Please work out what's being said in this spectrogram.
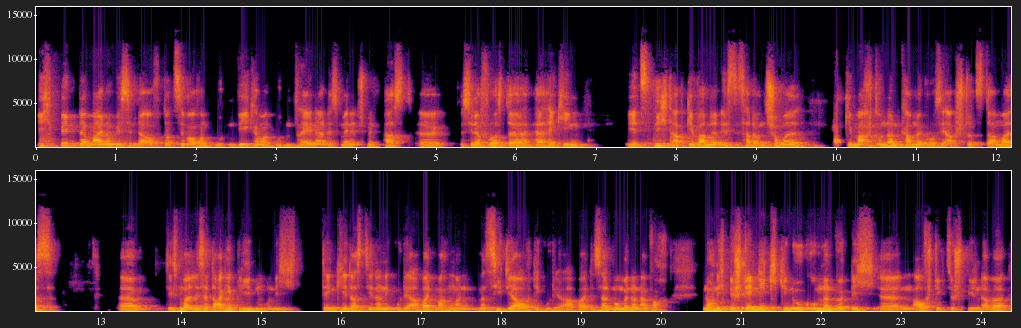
ich bin der Meinung, wir sind da auf, trotzdem auf einem guten Weg, haben einen guten Trainer, das Management passt. Äh, wir sind ja froh, dass der Herr Hacking jetzt nicht abgewandert ist. Das hat er uns schon mal gemacht und dann kam der große Absturz damals. Ähm, diesmal ist er da geblieben und ich denke, dass die dann eine gute Arbeit machen. Man, man sieht ja auch die gute Arbeit. Es ist halt momentan einfach noch nicht beständig genug, um dann wirklich äh, einen Aufstieg zu spielen. Aber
